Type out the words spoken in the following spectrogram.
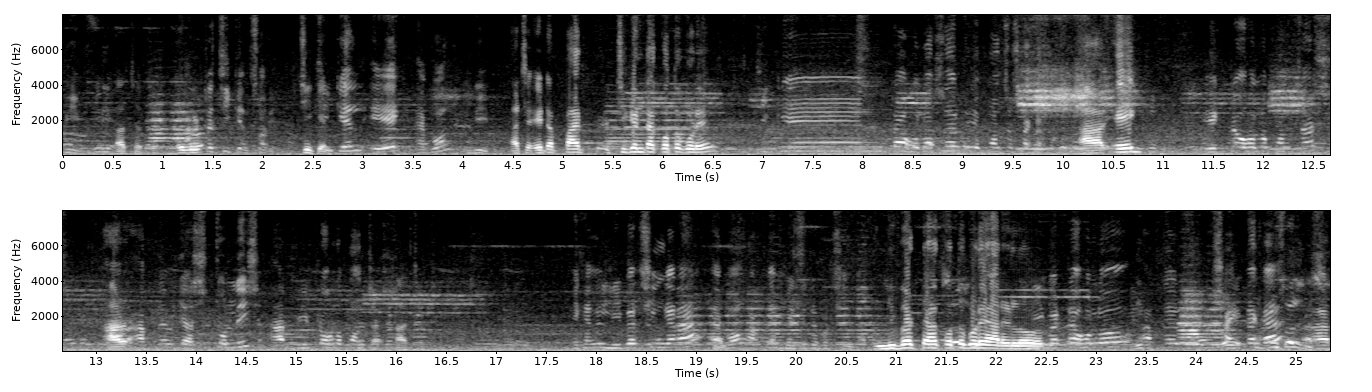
বিফ আচ্ছা আচ্ছা। এগুলো একটা chicken sorry chicken chicken egg এবং বিফ আচ্ছা এটা পার চিকেনটা কত করে? চিকেনটা হলো আপনার ওই পঞ্চাশ টাকা। আর এগ এগটা হলো পঞ্চাশ আর আর- আপনার চল্লিশ আর বিফটা হলো পঞ্চাশ। আচ্ছা। এখানে লিভার সিঙ্গারা এবং আপনার ভেজিটেবল সিঙ্গারা। লিভারটা কত করে আর এলো? লিভারটা হলো আপনার ষাট টাকা আর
